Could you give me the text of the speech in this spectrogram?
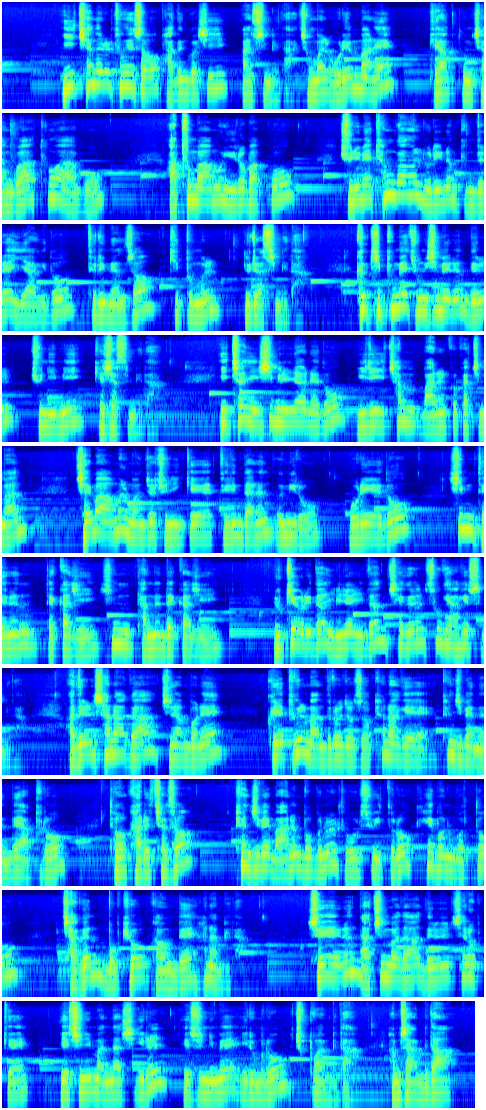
이 채널을 통해서 받은 것이 많습니다. 정말 오랜만에 대학 동창과 통화하고 아픈 마음을 위로받고 주님의 평강을 누리는 분들의 이야기도 들으면서 기쁨을 누렸습니다. 그 기쁨의 중심에는 늘 주님이 계셨습니다. 2021년에도 일이 참 많을 것 같지만 제 마음을 먼저 주님께 드린다는 의미로 올해에도 힘 되는 데까지, 힘 닿는 데까지 6개월이든 1년이든 책을 소개하겠습니다. 아들 사나가 지난번에 그래픽을 만들어줘서 편하게 편집했는데 앞으로 더 가르쳐서 편집의 많은 부분을 도울 수 있도록 해보는 것도 작은 목표 가운데 하나입니다. 새해에는 아침마다 늘 새롭게 예수님 만나시기를 예수님의 이름으로 축복합니다. 감사합니다.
